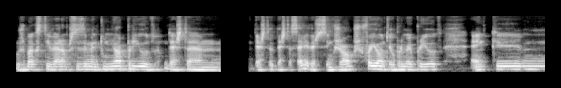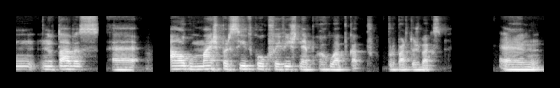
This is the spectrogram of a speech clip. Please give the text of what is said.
os Bucks tiveram precisamente o melhor período desta, desta, desta série, destes 5 jogos. Foi ontem o primeiro período em que hum, notava-se uh, algo mais parecido com o que foi visto na época regular por, por, por parte dos Bucks. Um,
